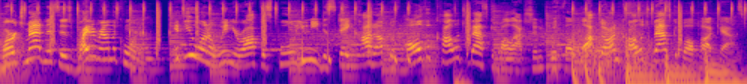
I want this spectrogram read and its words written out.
March Madness is right around the corner. If you want to win your office pool, you need to stay caught up with all the college basketball action with the Locked On College Basketball Podcast.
